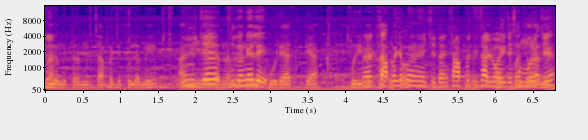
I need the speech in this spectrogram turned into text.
गेलो मित्रांनो चापाची फुलं मी. आणि मी ते लग्नामध्ये फुलं नेले. पुऱ्या त्या. पुरी मी खात चापाच्या होतो. आणि चापाची समोरचे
